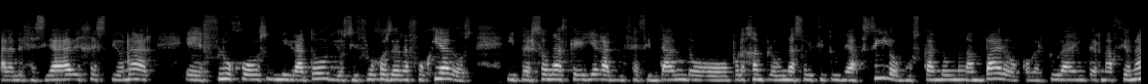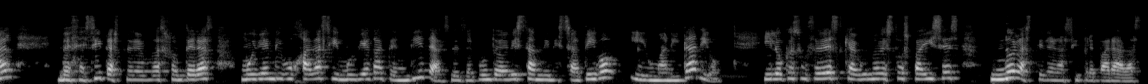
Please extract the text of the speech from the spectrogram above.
a la necesidad de gestionar eh, flujos migratorios y flujos de refugiados y personas que llegan necesitando, por ejemplo, una solicitud de asilo, buscando un amparo cobertura internacional, necesitas tener unas fronteras muy bien dibujadas y muy bien atendidas desde el punto de vista administrativo y humanitario. Y lo que sucede es que algunos de estos países no las tienen así preparadas,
